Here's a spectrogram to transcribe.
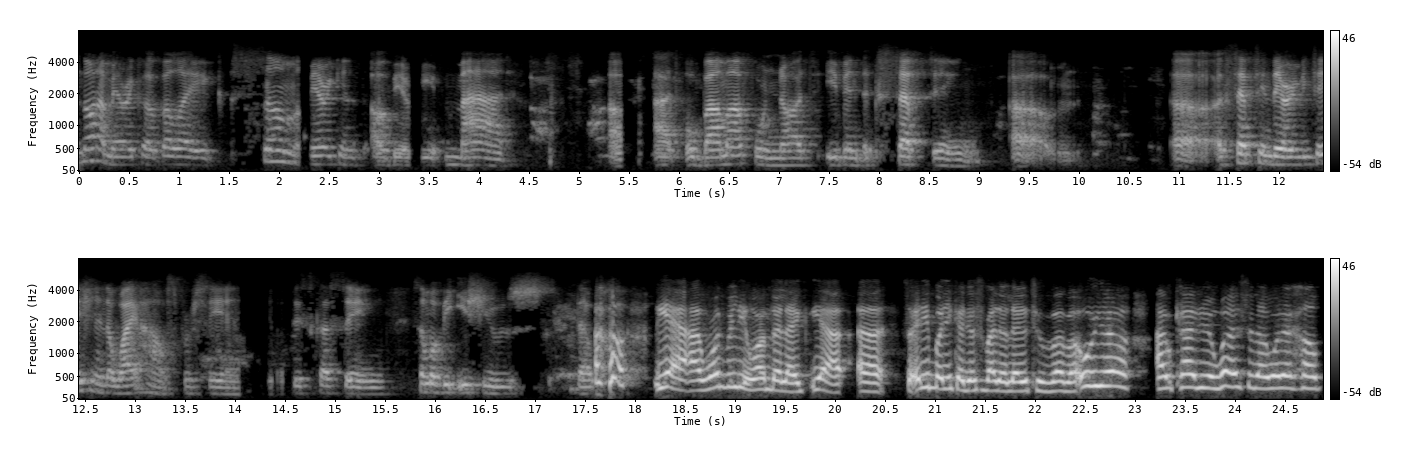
not America, but like some Americans are very mad uh, at Obama for not even accepting um, uh, accepting their invitation in the White House per se and you know, discussing some of the issues that yeah, I would really wonder, like, yeah, uh, so anybody can just write a letter to Obama. Oh yeah, I'm Kanye West and I want to help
